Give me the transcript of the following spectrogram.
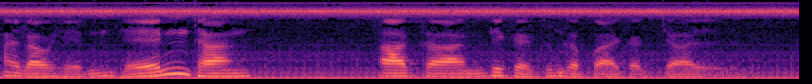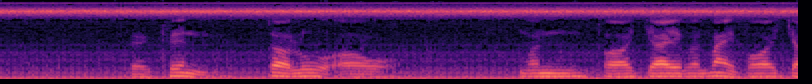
ให้เราเห็นเห็นทางอาการที่เกิดขึ้นกับกายกับใจ เกิดขึ้นก็รู้เอา มันพอใจมันไม่พอใจ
